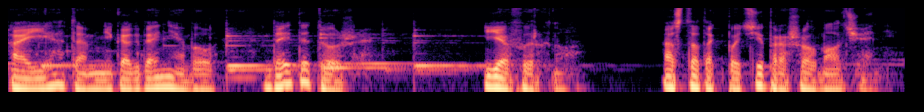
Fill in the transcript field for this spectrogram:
а я там никогда не был, да и ты тоже». Я фыркнул. Остаток пути прошел в молчании.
